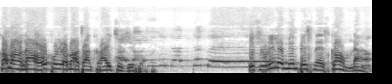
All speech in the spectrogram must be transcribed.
Come on now, open your mouth and cry to Jesus. If you really mean business, come now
